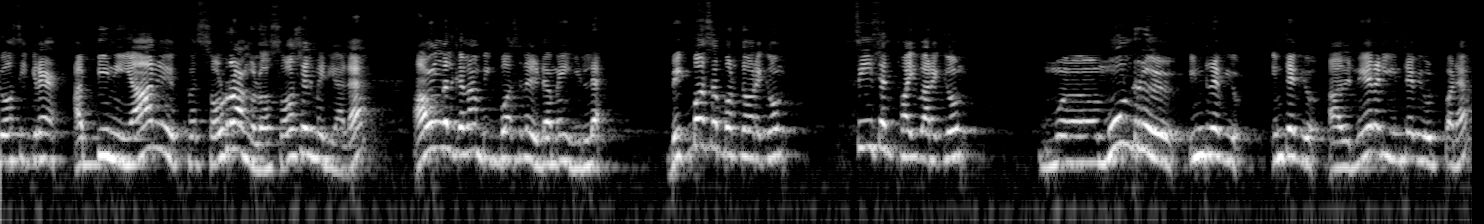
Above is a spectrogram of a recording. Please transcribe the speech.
யோசிக்கிறேன். அப்படின்னு யார்? இப்ப சொல்கிறாங்களோ சோஷியல் மீடியாவில் அவங்களுக்கெல்லாம் பிக் பாஸில் இடமே இல்லை. பிக் பாஸை பொறுத்த வரைக்கும் சீசன் ஃபைவ் வரைக்கும் மூன்று இன்டர்வியூ இன்டர்வியூ அது நேரடி இன்டர்வியூ உட்பட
